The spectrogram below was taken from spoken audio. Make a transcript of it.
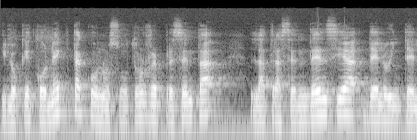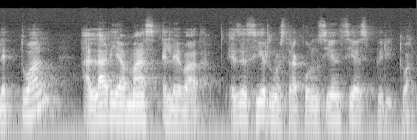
y lo que conecta con nosotros representa la trascendencia de lo intelectual al área más elevada, es decir, nuestra conciencia espiritual.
